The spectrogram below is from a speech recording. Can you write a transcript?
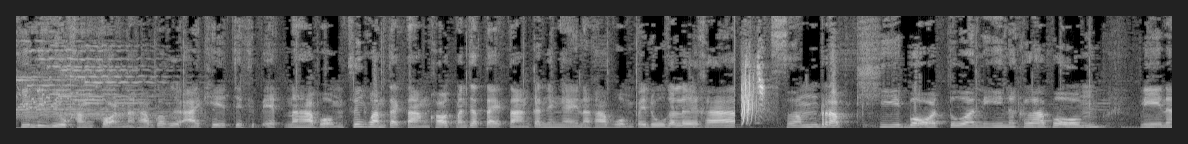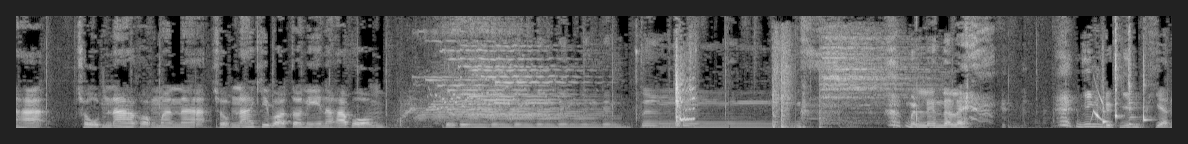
ที่รีวิวครั้งก่อนนะครับก็คือ RK71 นะครับผมซึ่งความแตกต่างเขามันจะแตกต่างกันยังไงนะครับผมไปดูกันเลยครับสำหรับคีย์บอร์ดตัวนี้นะครับผมนี่นะฮะโฉมหน้าของมันนะฮะโฉมหน้าคีย์บอร์ดตัวนี้นะครับผมดึงดึงดึงดึงดึงดึงดึงดึงดึงดึงเหมือนเล่นอะไร ยิ่งดึกยิ่งเพี้ยน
